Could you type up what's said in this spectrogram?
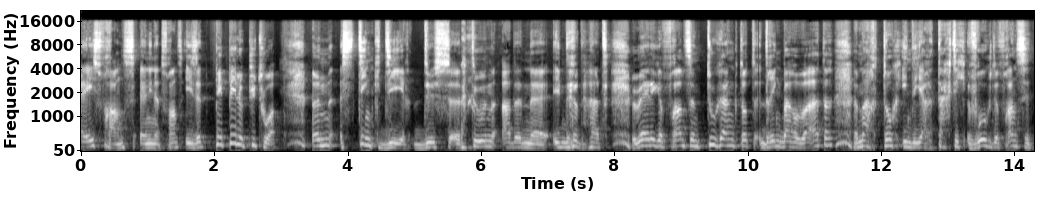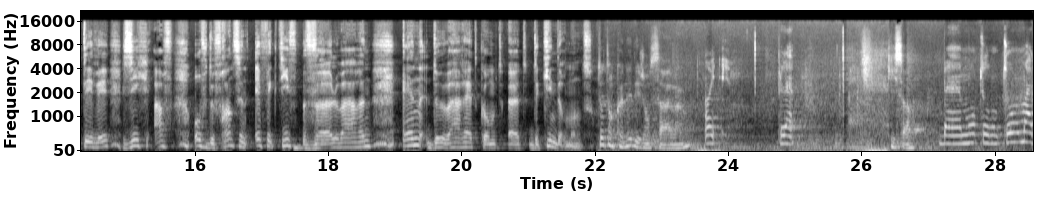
Hij is Frans en in het Frans is het Pépé le Putois. Een stinkdier. Dus uh, toen hadden uh, inderdaad weinige Fransen toegang tot drinkbaar water. Maar toch in de jaren tachtig vroeg de Franse tv zich af of de Fransen effectief vuil waren. En de waarheid komt uit de kindermond. Toi, t'en connais des gens sales, hein? Oui, plein. Qui ça Ben, mon tonton, ma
